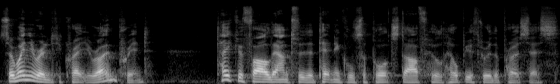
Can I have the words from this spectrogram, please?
So when you're ready to create your own print, take your file down to the technical support staff who'll help you through the process.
